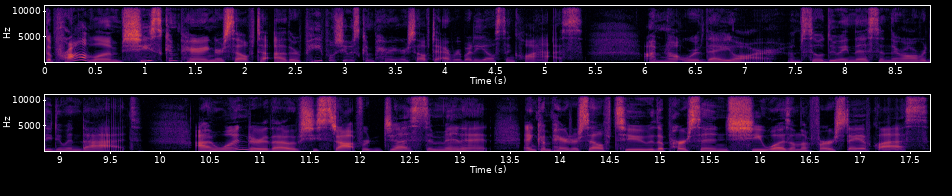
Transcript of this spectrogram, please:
the problem, she's comparing herself to other people. She was comparing herself to everybody else in class. I'm not where they are. I'm still doing this and they're already doing that. I wonder though if she stopped for just a minute and compared herself to the person she was on the first day of class,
